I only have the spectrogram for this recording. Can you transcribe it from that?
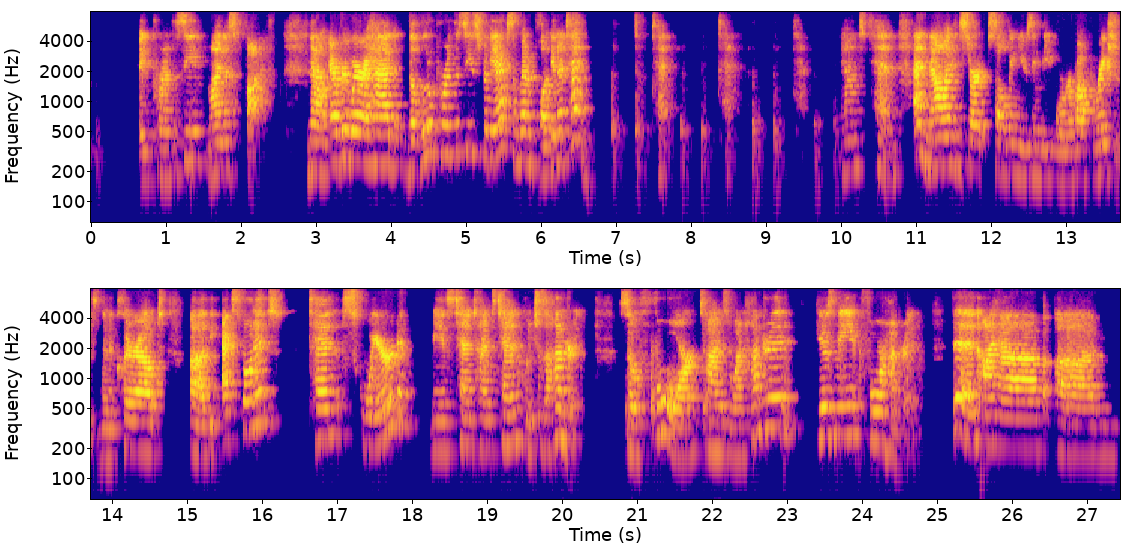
big parenthesis, minus 5. Now, everywhere I had the little parentheses for the x, I'm going to plug in a 10. 10, and 10. And now I can start solving using the order of operations. I'm going to clear out uh, the exponent. 10 squared means 10 times 10, which is 100. So 4 times 100 gives me 400. Then I have um,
